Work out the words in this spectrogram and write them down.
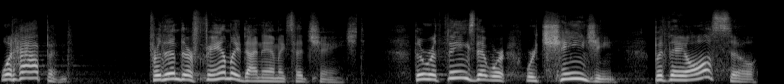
What happened? For them, their family dynamics had changed. There were things that were, were changing, but they also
